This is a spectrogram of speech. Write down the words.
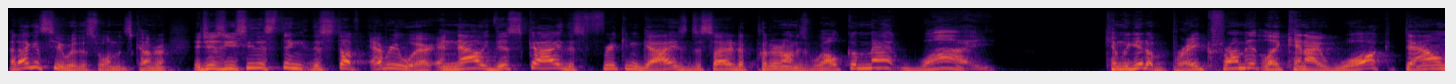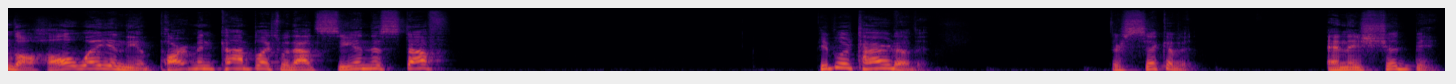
And I can see where this woman's coming from. It's just you see this thing, this stuff everywhere, and now this guy, this freaking guy, has decided to put it on his welcome mat. Why? Can we get a break from it? Like, can I walk down the hallway in the apartment complex without seeing this stuff? People are tired of it. They're sick of it and they should be.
